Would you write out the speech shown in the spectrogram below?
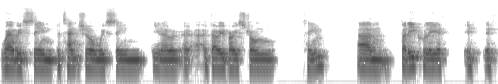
where we've seen potential and we've seen, you know, a, a very, very strong team. Um, but equally, if, if, if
